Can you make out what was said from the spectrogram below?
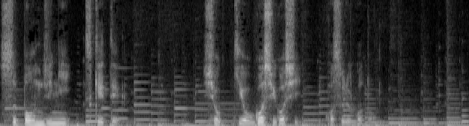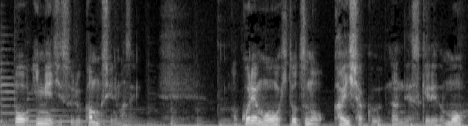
スポンジにつけて食器をゴシゴシこすることとイメージするかもしれません。これも一つの解釈なんですけれども、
